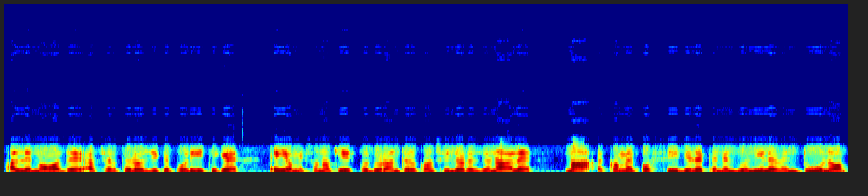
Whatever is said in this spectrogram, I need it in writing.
alle mode, a certe logiche politiche. E io mi sono chiesto durante il Consiglio regionale, ma com'è possibile che nel 2021,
